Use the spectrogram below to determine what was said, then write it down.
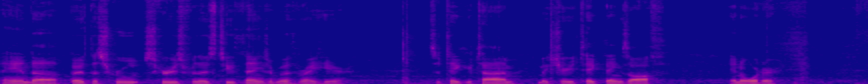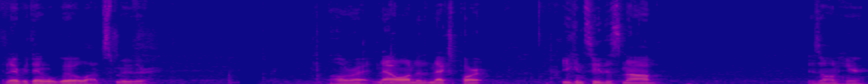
And uh, both the screw screws for those two things are both right here. So take your time, make sure you take things off in order, and everything will go a lot smoother. All right, now on to the next part you can see this knob is on here.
